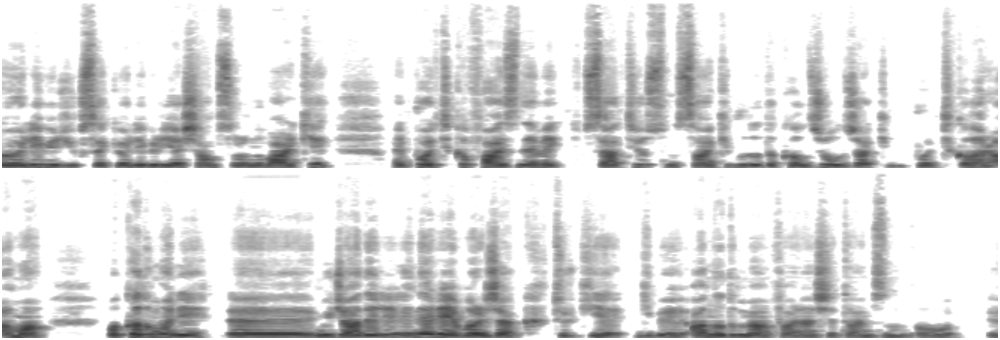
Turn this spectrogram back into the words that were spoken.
öyle bir yüksek, öyle bir yaşam sorunu var ki hani politika faizini evet yükseltiyorsunuz sanki burada da kalıcı olacak gibi politikalar ama bakalım hani e, mücadeleyle nereye varacak Türkiye gibi anladım ben Financial Times'ın o e,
